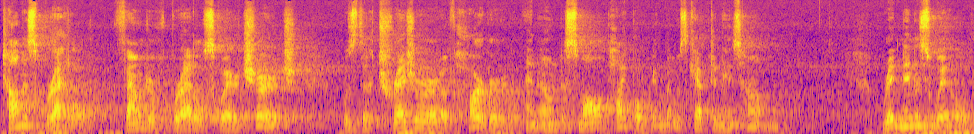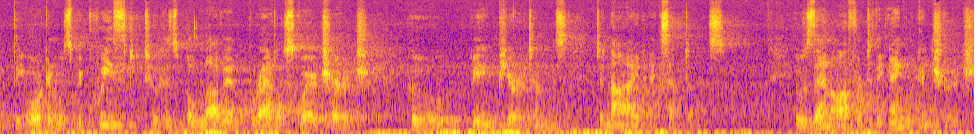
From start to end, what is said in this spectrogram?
Thomas Brattle, founder of Brattle Square Church, was the treasurer of Harvard and owned a small pipe organ that was kept in his home. Written in his will, the organ was bequeathed to his beloved Brattle Square Church, who, being Puritans, denied acceptance. It was then offered to the Anglican Church,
